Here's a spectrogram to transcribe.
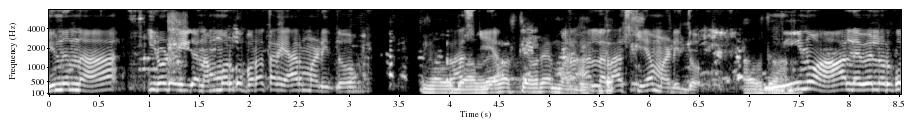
ನಿನ್ನನ್ನ ಈ ನೋಡಿ ಈಗ ನಮ್ಮವರೆಗೂ ಬರೋ ತರ ಯಾರು ಮಾಡಿದ್ದು? ಅಲ್ಲ ರಾಜಕೀಯ ಮಾಡಿದ್ದು. ನೀನು ಆ ಲೆವೆಲ್ ವರ್ಗೂ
